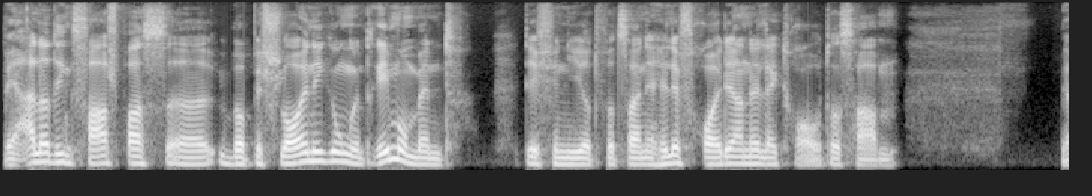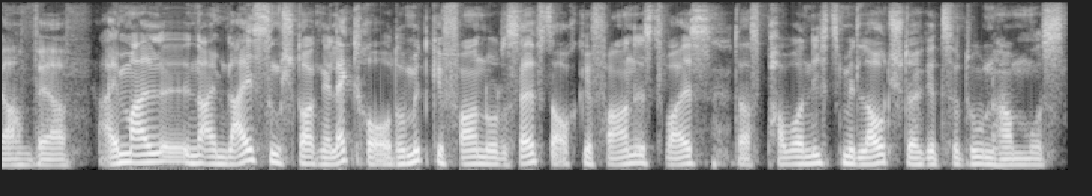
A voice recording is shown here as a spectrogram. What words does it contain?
Wer allerdings Fahrspaß äh, über Beschleunigung und Drehmoment definiert, wird seine helle Freude an Elektroautos haben. Ja, wer einmal in einem leistungsstarken Elektroauto mitgefahren oder selbst auch gefahren ist, weiß, dass Power nichts mit Lautstärke zu tun haben muss.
